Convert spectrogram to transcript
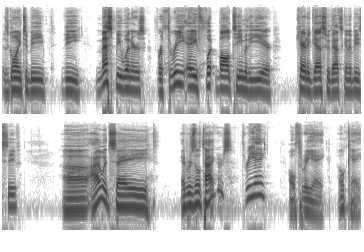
is going to be the MESPY winners for 3A Football Team of the Year. Care to guess who that's going to be, Steve? Uh, I would say Edwardsville Tigers. 3A? Oh, 3A. Okay,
